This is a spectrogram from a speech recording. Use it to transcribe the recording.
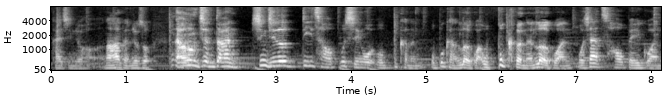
开心就好了。然后他可能就说，哪有那么简单？心情都低潮不行，我我不可能，我不可能乐观，我不可能乐观，我现在超悲。悲观，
